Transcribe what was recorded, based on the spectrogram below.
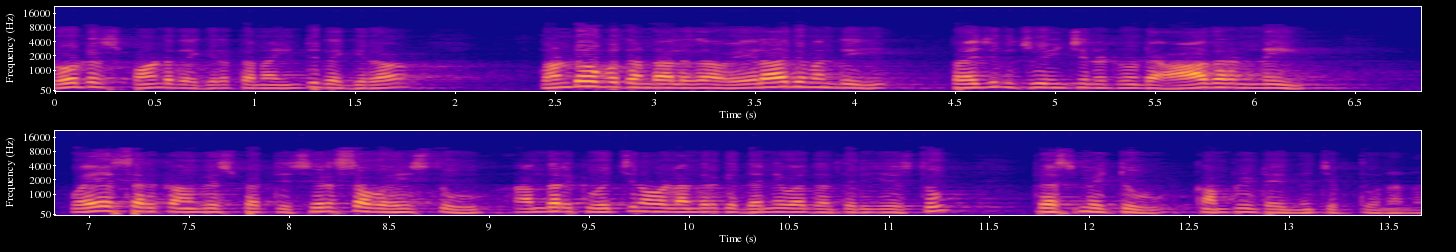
లోటస్ పాండ్ దగ్గర తన ఇంటి దగ్గర తండోపతండాలుగా వేలాది మంది ప్రజలు చూపించినటువంటి ఆదరణని వైఎస్ఆర్ కాంగ్రెస్ పార్టీ శిరస వహిస్తూ అందరికీ వచ్చిన వాళ్ళందరికీ ధన్యవాదాలు తెలియజేస్తూ ప్రెస్ మీట్ కంప్లీట్ అయిందని చెప్తున్నాను.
